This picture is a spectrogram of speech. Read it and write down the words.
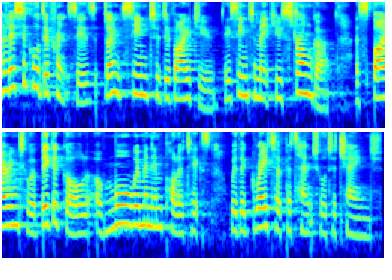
Political differences don't seem to divide you, they seem to make you stronger, aspiring to a bigger goal of more women in politics with a greater potential to change.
